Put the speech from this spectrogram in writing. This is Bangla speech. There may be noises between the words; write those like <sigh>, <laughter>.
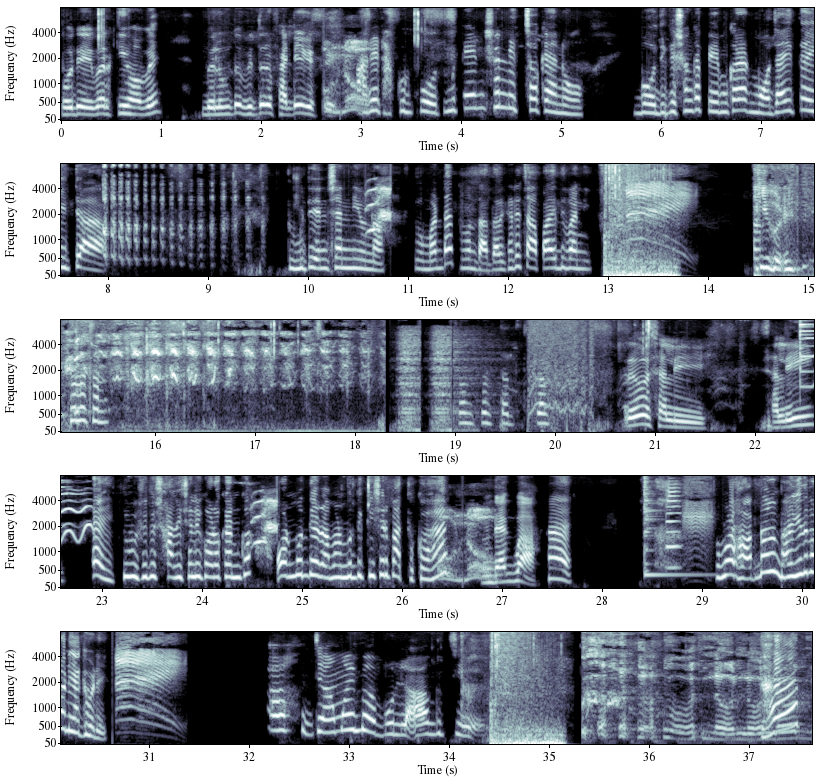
বৌদি এবার কি হবে? বেলুন তো ভিতরে ফাটিয়ে গেছে। আরে ঠাকুরপো তুমি টেনশন নিচ্ছ কেন? বৌদিকের সঙ্গে প্রেম করার মজাই তো এইটা। তুমি টেনশন নিও না। তোমারটা তোমার দাদার ঘাটে চাপাই দিবানি। চলো চলো। চল চল চল চল। রে ও শালি শালি। এই তুমি শুধু শালি শালি করো কেন গো? ওর মধ্যে আর আমার মধ্যে কিসের পার্থক্য হ্যাঁ? দেখবা? হ্যাঁ। তোমার হাত না আমি ভাঙিয়ে দেবানি একেবারে। আহ জামাই বাবু লাগছে <laughs> হ্যাঁ? <laughs>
